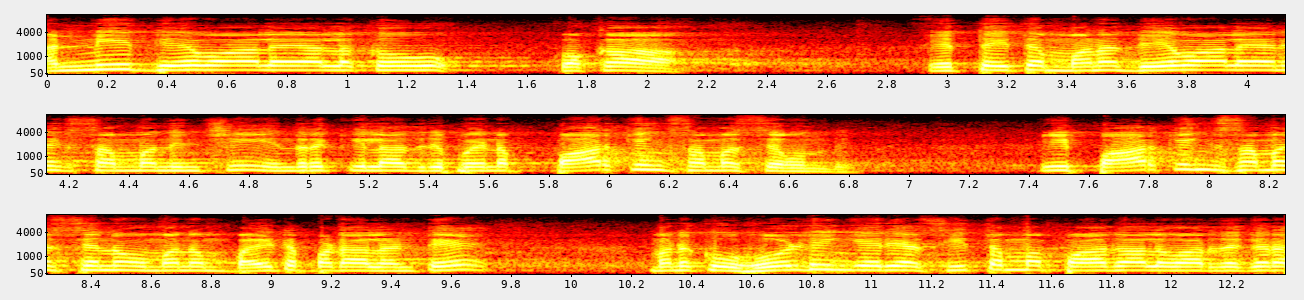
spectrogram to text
అన్ని దేవాలయాలకు ఒక ఎత్తైతే మన దేవాలయానికి సంబంధించి ఇంద్రకీలాద్రి పైన పార్కింగ్ సమస్య ఉంది. ఈ పార్కింగ్ సమస్యను మనం బయటపడాలంటే మనకు హోల్డింగ్ ఏరియా సీతమ్మ పాదాల వారి దగ్గర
